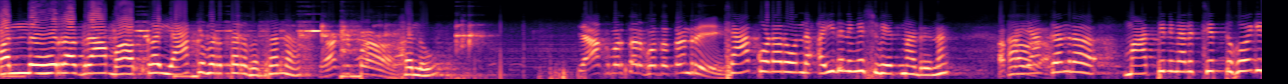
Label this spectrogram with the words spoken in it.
ಮಲ್ಲೂರ ಗ್ರಾಮಕ್ಕ ಯಾಕೆ ಬರ್ತಾರ ಬಸನ ಯಾಕ್ರಿಪ್ಪ? ಹಲೋ? ಯಾಕೆ ಬರ್ತಾರ ಗೊತ್ತನ್ರಿ ಚಾ ಕೊಡೋರು ಒಂದು ಐದು ನಿಮಿಷ ವೇಟ್ ಮಾಡ್ರಿನ? ಆ, ಯಾಕಂದ್ರೆ ಯಾಕಂದ್ರ ಮಾತಿನ ಮೇಲೆ ಚಿತ್ತ ಹೋಗಿ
